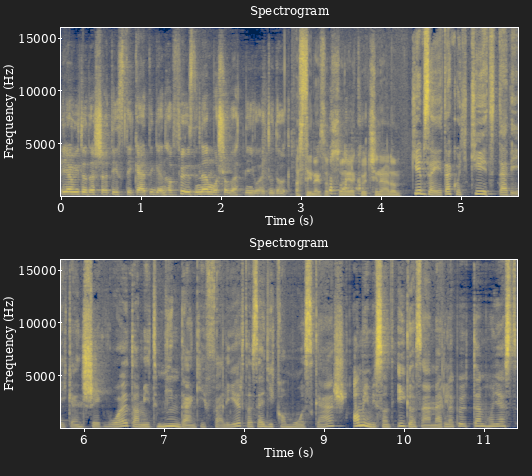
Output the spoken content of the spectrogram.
Javítod a statisztikát, igen, ha főzni nem mosogatni jól tudok. Azt tényleg zokszó nélkül csinálom. Képzeljétek, hogy két tevékenység volt, amit mindenki felírt, az egyik a mozgás, ami viszont igazán meglepődtem, hogy ezt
